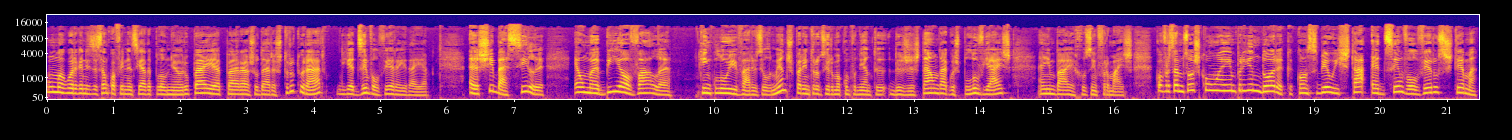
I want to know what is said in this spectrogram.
uma organização cofinanciada pela União Europeia para ajudar a estruturar e a desenvolver a ideia. A Shibacile é uma biovala que inclui vários elementos para introduzir uma componente de gestão de águas pluviais em bairros informais. Conversamos hoje com a empreendedora que concebeu e está a desenvolver o sistema,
